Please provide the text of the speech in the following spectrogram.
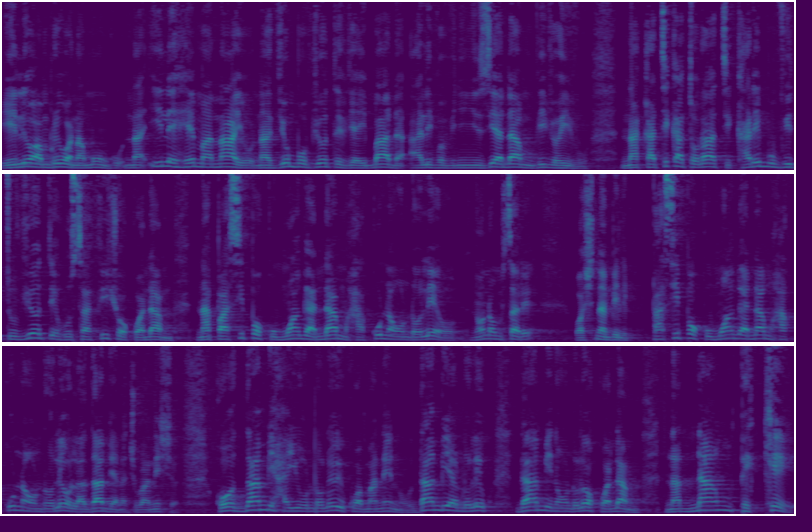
iliyoamriwa na mungu na ile hema nayo na vyombo vyote vya ibada alivyovinyunyizia damu vivyo hivyo. Na katika torati karibu vitu vyote husafishwa kwa damu na pasipo kumwaga damu hakuna ondoleo. Naona mstari wa 22 pasipo kumwaga damu hakuna ondoleo la dhambi anachomaanisha. Kwa dhambi haiondolewi kwa maneno dhambi dhambi inaondolewa kwa damu. Na damu pekee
